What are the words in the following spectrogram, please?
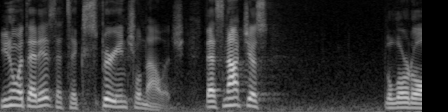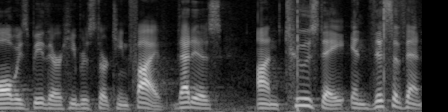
You know what that is? That's experiential knowledge. That's not just the Lord will always be there, Hebrews 13, 5. That is, on Tuesday in this event,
